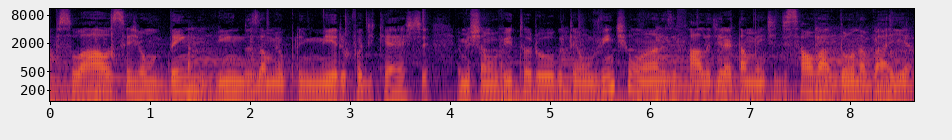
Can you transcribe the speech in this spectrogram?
pessoal, sejam bem-vindos ao meu primeiro podcast. Eu me chamo Vitor Hugo, tenho 21 anos e falo diretamente de Salvador, na Bahia,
